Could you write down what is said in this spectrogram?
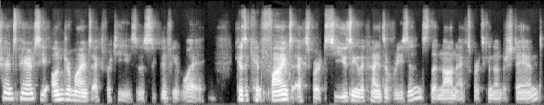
Transparency undermines expertise in a significant way because it confines experts to using the kinds of reasons that non experts can understand.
